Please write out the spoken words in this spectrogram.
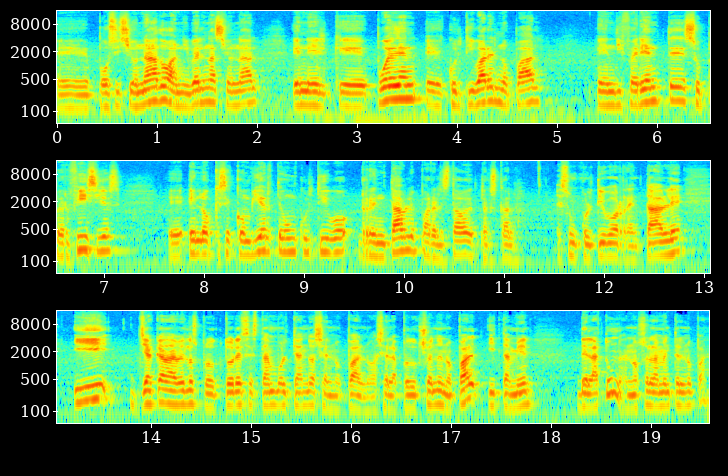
eh, posicionado a nivel nacional en el que pueden eh, cultivar el nopal en diferentes superficies, en lo que se convierte en un cultivo rentable para el estado de Tlaxcala. Es un cultivo rentable y ya cada vez los productores están volteando hacia el nopal, ¿no? hacia la producción de nopal y también de la tuna, no solamente el nopal.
